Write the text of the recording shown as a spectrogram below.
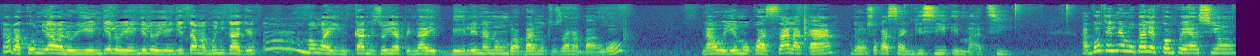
ntango bakomi awa loyenge loyenge loyenge ntango amoni kaka ke hmm, mbongo ya income ezoya mpena ebele na nombo ya bano toza na bango na oyo ye moko asalaka donc soki asangisi emati aboteli ne mobali ya comprehension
